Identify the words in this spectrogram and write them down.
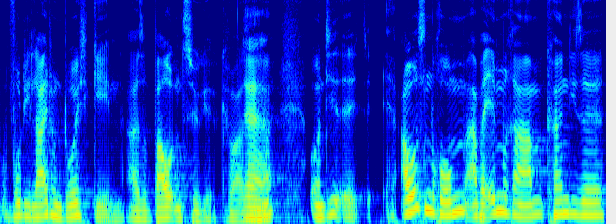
wo die Leitungen durchgehen, also Bautenzüge quasi. Ja. Ne? Und die, äh, außenrum, aber im Rahmen können diese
